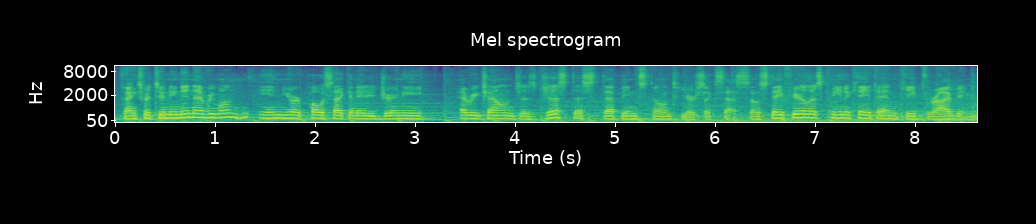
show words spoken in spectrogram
Thanks for tuning in, everyone. In your post secondary journey, every challenge is just a stepping stone to your success. So stay fearless, communicate, and keep thriving.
